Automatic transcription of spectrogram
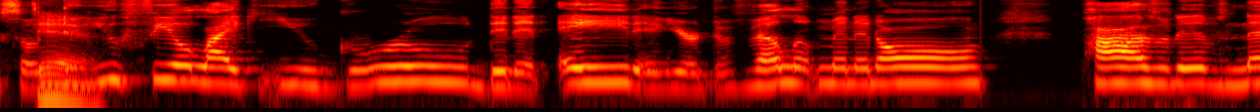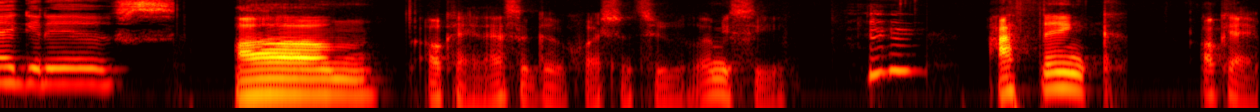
So yeah. do you feel like you grew? Did it aid in your development at all? Positives, negatives? Um okay, that's a good question too. Let me see. I think okay,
